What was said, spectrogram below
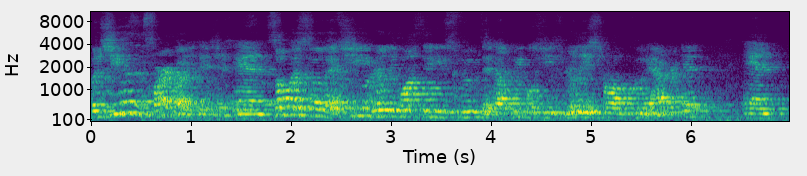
But she is inspired by the kitchen, and so much so that she really wants to use food to help people. She's really a strong food advocate. And,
